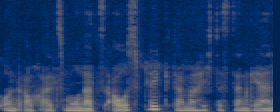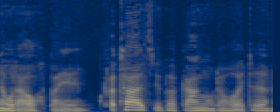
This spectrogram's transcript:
und auch als Monatsausblick. Da mache ich das dann gerne oder auch bei Quartalsübergang oder heute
